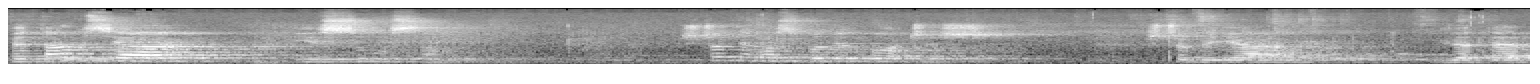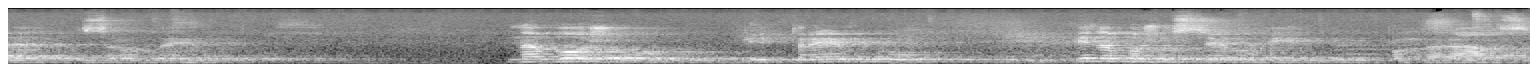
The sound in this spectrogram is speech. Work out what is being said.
Питався Ісуса, що ти, Господи, хочеш, щоб я для Тебе зробив? На Божу підтримку і на Божу силу він опирався.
